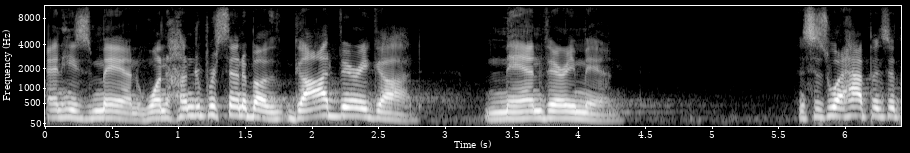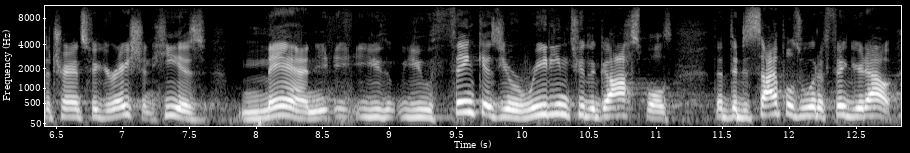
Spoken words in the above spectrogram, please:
and he's man, 100% above. God, very God. Man, very man. This is what happens at the Transfiguration. He is man. You, you, you, think as you're reading through the Gospels that the disciples would have figured out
